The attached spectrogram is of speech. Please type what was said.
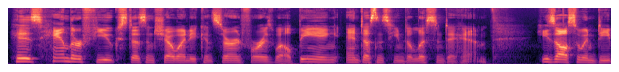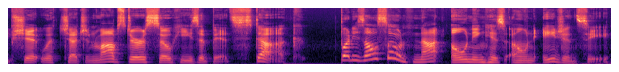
His handler Fuches doesn't show any concern for his well being and doesn't seem to listen to him. He's also in deep shit with Chechen mobsters, so he's a bit stuck. But he's also not owning his own agency.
